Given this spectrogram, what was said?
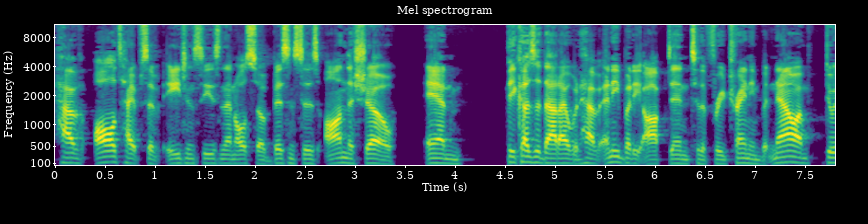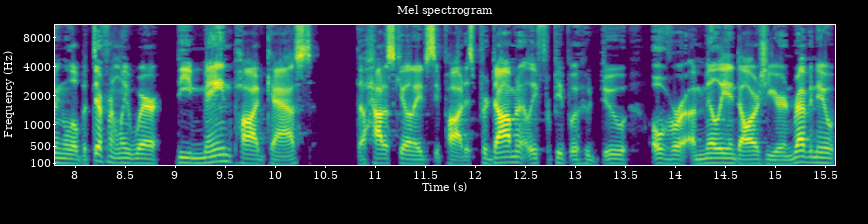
have all types of agencies and then also businesses on the show. And because of that, I would have anybody opt in to the free training. But now I'm doing a little bit differently where the main podcast, the How to Scale an Agency pod, is predominantly for people who do over a million dollars a year in revenue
